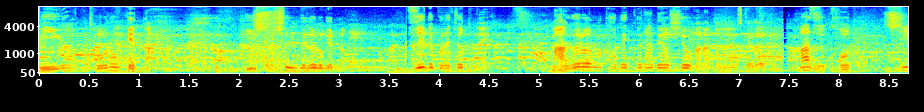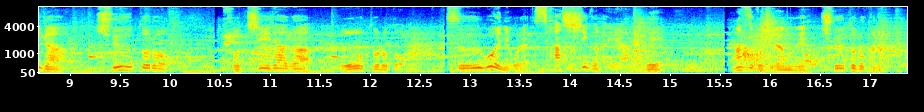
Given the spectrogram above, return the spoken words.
身がとろけた。一瞬でとろけた。続いてこれちょっとねマグロの食べ比べをしようかなと思うんですけどまずこっちが中トロ。こちらが大トロと。すごいねこれ。サシがやべえ。まずこちらのね中トロから。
